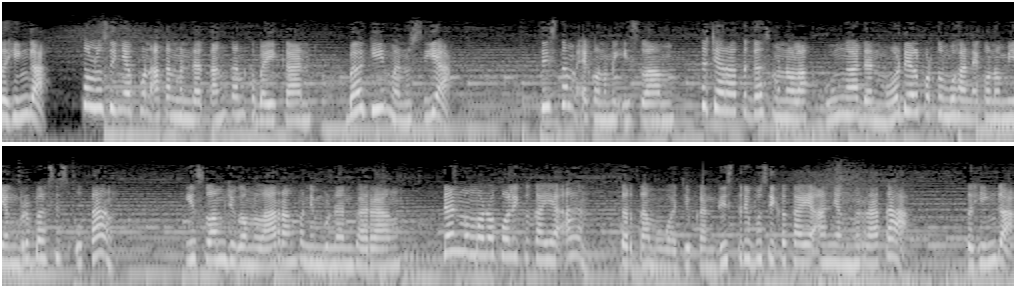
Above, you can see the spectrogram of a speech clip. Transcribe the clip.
sehingga solusinya pun akan mendatangkan kebaikan bagi manusia. Sistem ekonomi Islam secara tegas menolak bunga dan model pertumbuhan ekonomi yang berbasis utang. Islam juga melarang penimbunan barang dan memonopoli kekayaan, serta mewajibkan distribusi kekayaan yang merata, sehingga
